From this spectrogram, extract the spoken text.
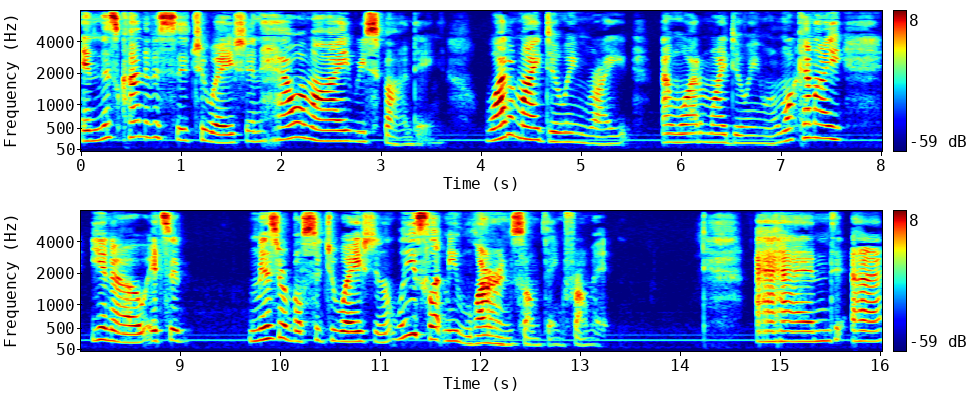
in this kind of a situation, how am I responding? What am I doing right? And what am I doing wrong? What can I, you know, it's a miserable situation. At least let me learn something from it. And uh,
